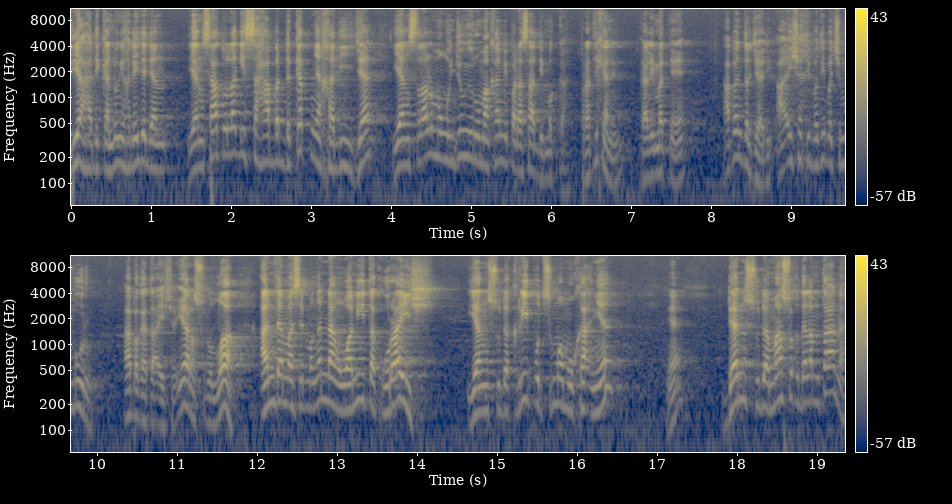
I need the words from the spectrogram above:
Dia adik kandungnya Khadijah dan yang satu lagi sahabat dekatnya Khadijah yang selalu mengunjungi rumah kami pada saat di Mekah. Perhatikan ini kalimatnya ya. Apa yang terjadi? Aisyah tiba-tiba cemburu. Apa kata Aisyah? Ya Rasulullah, Anda masih mengenang wanita Quraisy yang sudah keriput semua mukanya ya. Dan sudah masuk ke dalam tanah.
